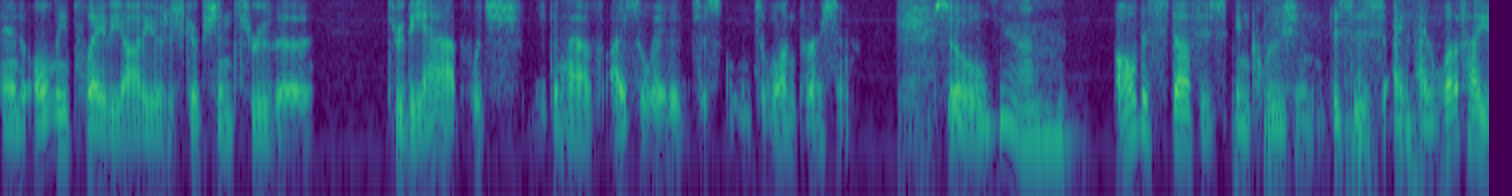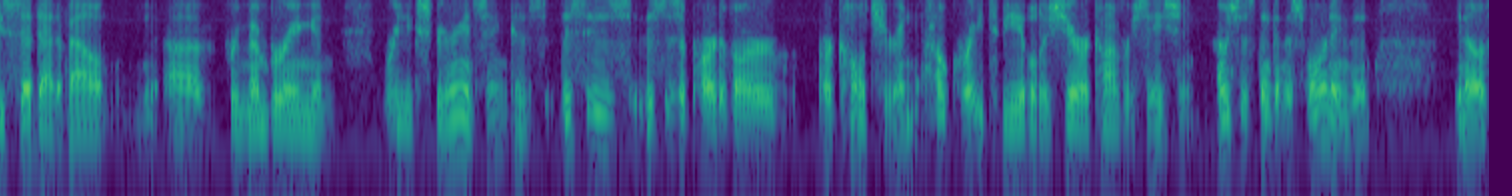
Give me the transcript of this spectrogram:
and only play the audio description through the through the app which you can have isolated just to one person so Yeah. all this stuff is inclusion. This is I, I love how you said that about uh, remembering and re-experiencing because this is this is a part of our our culture and how great to be able to share a conversation. I was just thinking this morning that you know if,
